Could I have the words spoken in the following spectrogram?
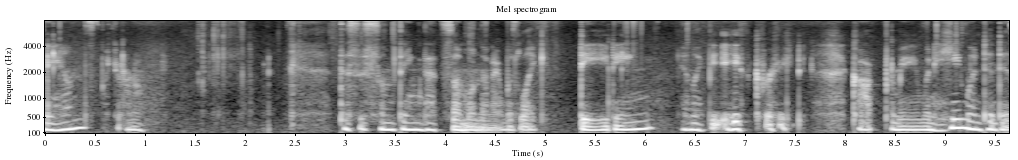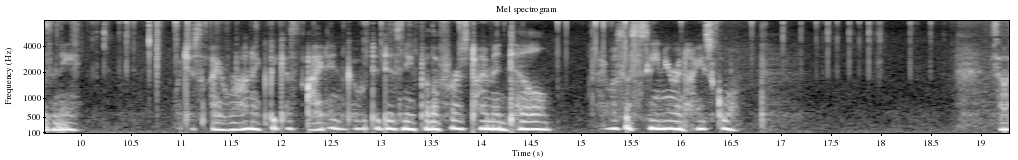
bands. Like, I don't know. This is something that someone that I was like dating in like the eighth grade got for me when he went to Disney. Which is ironic because I didn't go to Disney for the first time until I was a senior in high school. So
